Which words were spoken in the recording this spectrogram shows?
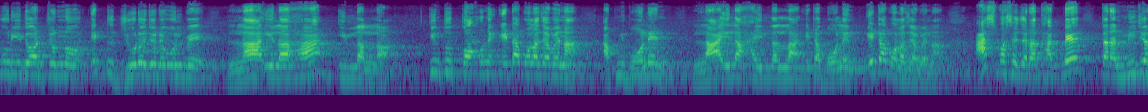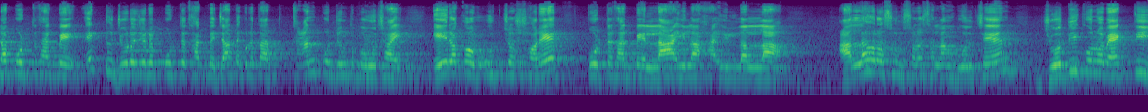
করিয়ে দেওয়ার জন্য একটু জোরে জোরে বলবে, লা ইলাহা ইল্লাল্লাহ। কিন্তু কখনো এটা বলা যাবে না। আপনি বলেন, লা ইলাহা ইল্লাল্লাহ এটা বলেন, এটা বলা যাবে না। আশপাশে যারা থাকবে, তারা নিজেরা পড়তে থাকবে, একটু জোরে জোরে পড়তে থাকবে, যাতে করে তার কান পর্যন্ত পৌঁছায়। এইরকম উচ্চ স্বরে পড়তে থাকবে, লা ইলাহা ইল্লাল্লাহ আল্লাহ রসুল সাল্লাহ সাল্লাম বলছেন, যদি কোনো ব্যক্তি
